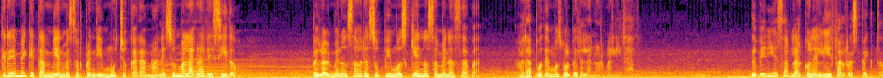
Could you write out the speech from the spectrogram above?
Créeme que también me sorprendí mucho, Karaman. Es un mal agradecido. Pero al menos ahora supimos quién nos amenazaba. Ahora podemos volver a la normalidad. Deberías hablar con el IF al respecto.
